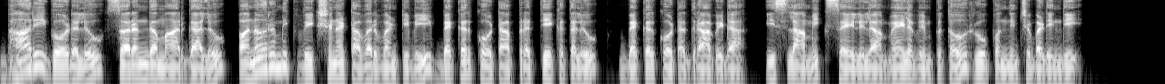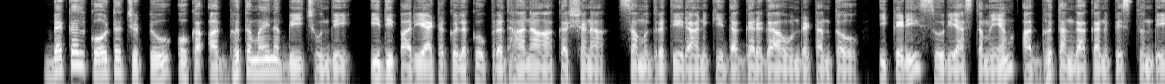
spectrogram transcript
భారీ గోడలు సొరంగ మార్గాలు పనోరమిక్ వీక్షణ టవర్ వంటివి బెకర్ కోట ప్రత్యేకతలు బెకల్ కోట ద్రావిడ ఇస్లామిక్ శైలుల మేళవింపుతో రూపొందించబడింది. బెకల్ కోట చుట్టూ ఒక అద్భుతమైన బీచ్ ఉంది. ఇది పర్యాటకులకు ప్రధాన ఆకర్షణ. సముద్రతీరానికి దగ్గరగా ఉండటంతో ఇక్కడి సూర్యాస్తమయం అద్భుతంగా కనిపిస్తుంది.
